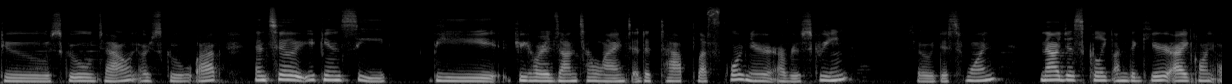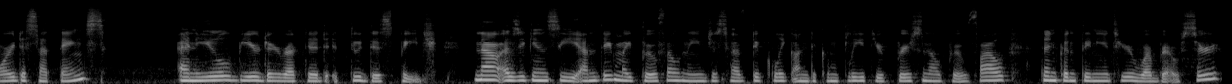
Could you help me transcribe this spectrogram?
to scroll down or scroll up until you can see the three horizontal lines at the top left corner of your screen. So this one. Now just click on the gear icon or the settings and you'll be redirected to this page. Now, as you can see under my profile name, just have to click on the complete your personal profile, then continue to your web browser.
